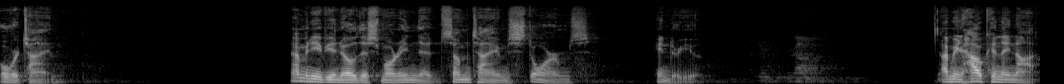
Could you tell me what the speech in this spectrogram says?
over time. How many of you know this morning that sometimes storms hinder you? I mean, how can they not?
